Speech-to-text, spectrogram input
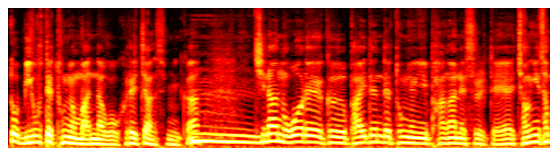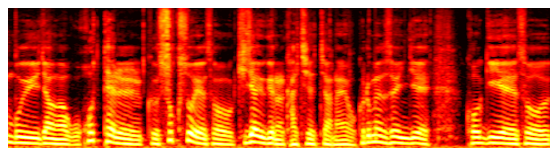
또 미국 대통령 만나고 그랬지 않습니까? 음. 지난 5월에 그 바이든 대통령이 방한했을 때 정의선 부회장하고 호텔 그 숙소에서 기자회견을 같이 했잖아요. 그러면서 이제 거기에서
